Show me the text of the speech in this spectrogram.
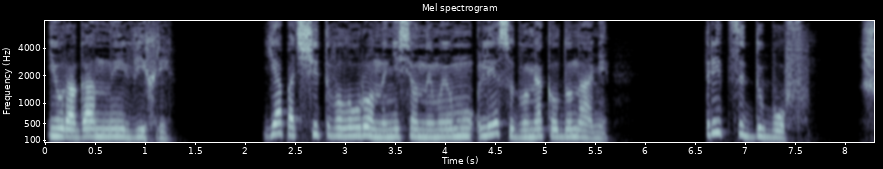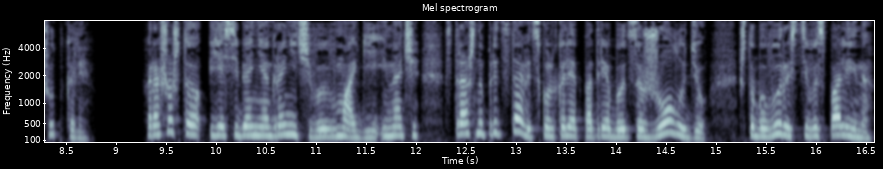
и ураганные вихри. Я подсчитывала урон, нанесенный моему лесу двумя колдунами. Тридцать дубов. Шутка ли? Хорошо, что я себя не ограничиваю в магии, иначе страшно представить, сколько лет потребуется желудю, чтобы вырасти в исполина.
